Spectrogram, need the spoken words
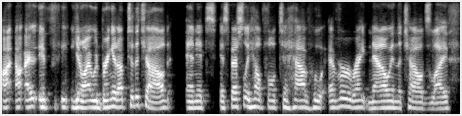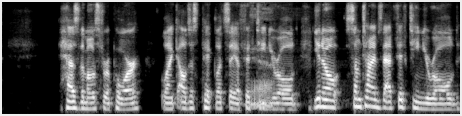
I, I, if you know, I would bring it up to the child, and it's especially helpful to have whoever right now in the child's life has the most rapport. Like I'll just pick, let's say, a 15 year old. You know, sometimes that 15 year old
